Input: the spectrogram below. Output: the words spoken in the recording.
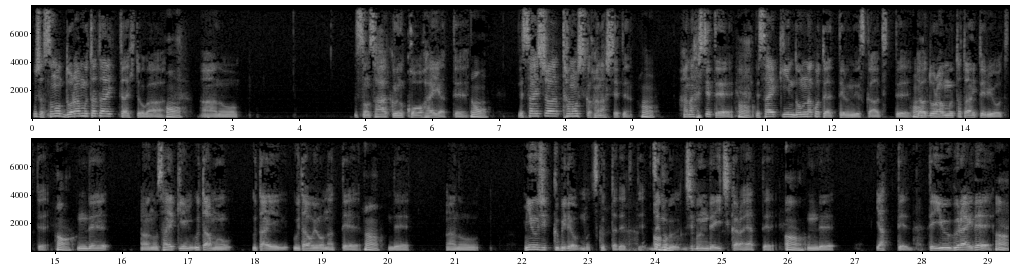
そしたらそのドラム叩いてた人がう。、ほあの、そのサークルの後輩やって、で、最初は楽しく話してて。話してて、うんで、最近どんなことやってるんですかって言って、うんいや、ドラム叩いてるよって言って、で、あの、最近歌も歌い、歌うようになって。で、あの、ミュージックビデオも作ったでって言って、全部自分で一からやって、うん。んで、やってっていうぐらいで、うん。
